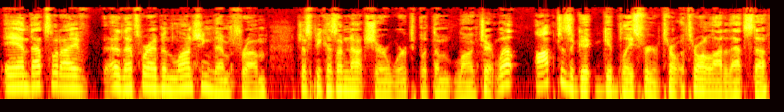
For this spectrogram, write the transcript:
and that's what I've uh, that's where I've been launching them from, just because I'm not sure where to put them long term. Well, Opt is a good good place for throw, throwing a lot of that stuff.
